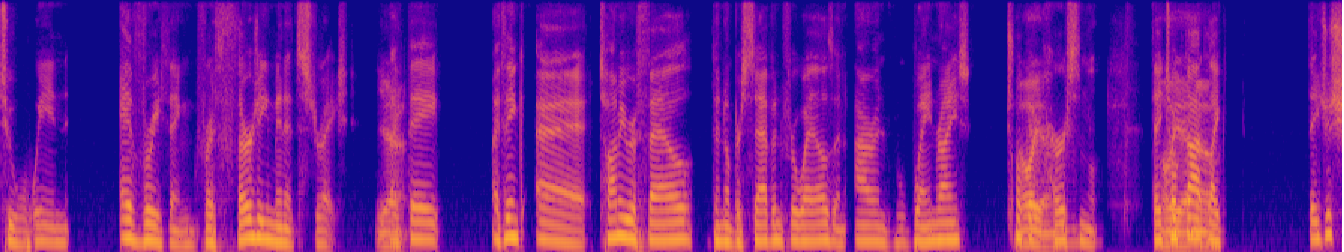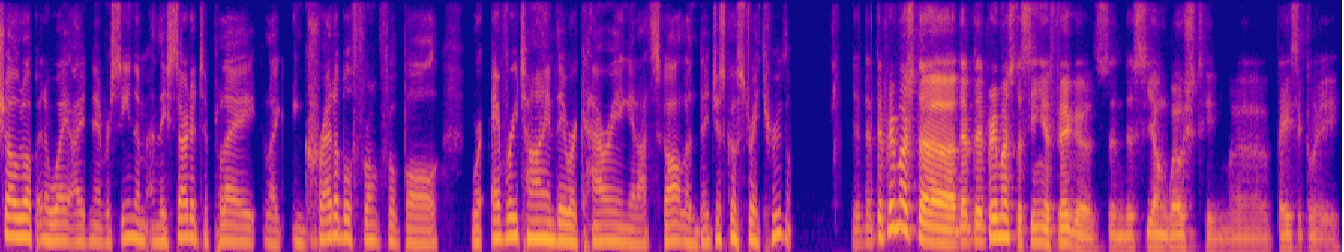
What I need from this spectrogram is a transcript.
to win everything for 30 minutes straight. Yeah, Like they I think uh Tommy Reffell, the number seven for Wales, and Aaron Wainwright took Oh, it yeah. personal. They Oh, took yeah, that no. like they just showed up in a way I'd never seen them, and they started to play like incredible front football. Where every time they were carrying it at Scotland, they just go straight through them. yeah they're pretty much the they're, they're pretty much the senior figures in this young Welsh team, uh, basically.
